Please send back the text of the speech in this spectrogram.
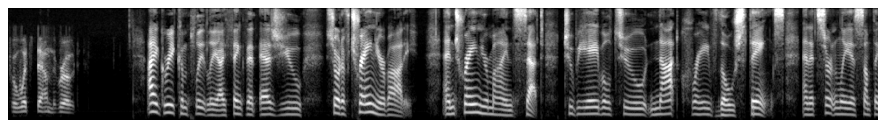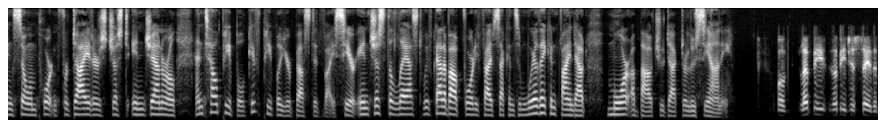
for what's down the road. I agree completely. I think that as you sort of train your body and train your mindset to be able to not crave those things. And it certainly is something so important for dieters just in general. And tell people, give people your best advice here in just the last, we've got about 45 seconds, and where they can find out more about you, Dr. Luciani. Well, let me let me just say the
